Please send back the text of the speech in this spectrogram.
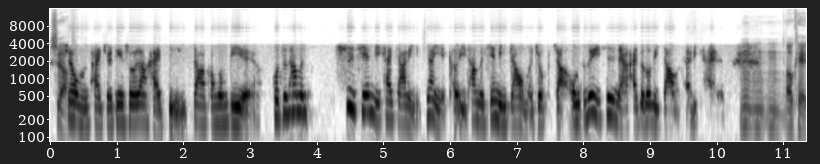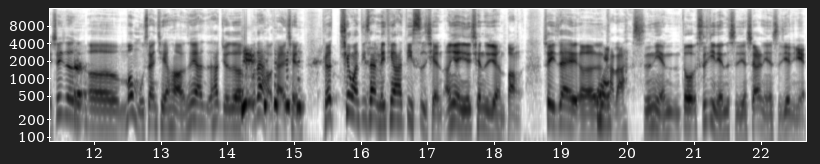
是啊，所以我们才决定说，让孩子到高中毕业，或者他们。是先离开家里那也可以，他们先离家，我们就比较，我们所以是两个孩子都离家，我们才离开的。嗯嗯嗯，OK，所以这呃孟母三迁哈，人家他觉得不太好才迁，可是迁完第三没听到他第四迁，而且你的迁子也很棒了，所以在呃卡达十年多十几年的时间，十二年的时间里面，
